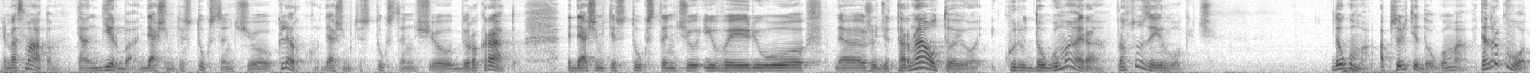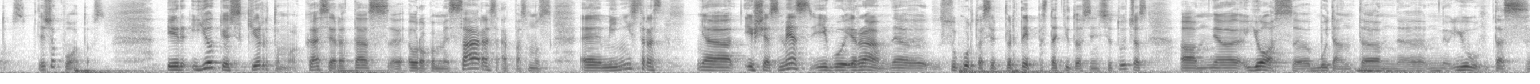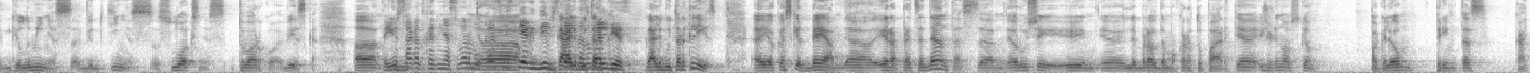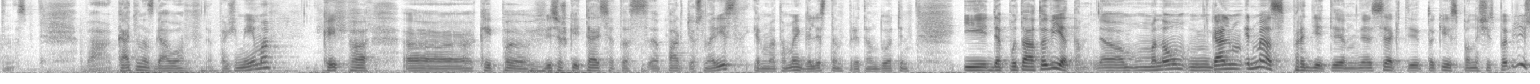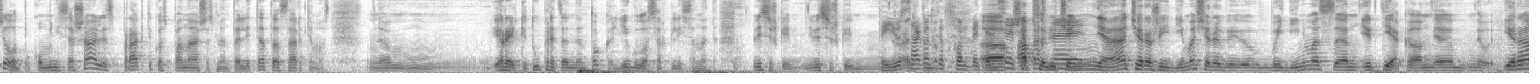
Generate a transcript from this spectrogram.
Ir mes matom, ten dirba dešimtis tūkstančių klerkų, dešimtis tūkstančių biurokratų, dešimtis tūkstančių įvairių, e, žodžiu, tarnautojų, kurių dauguma yra prancūzai ir vokiečiai. Dauguma, absoliuti dauguma. Ten yra kvotos, tiesiog kvotos. Ir jokio skirtumo, kas yra tas eurokomisaras ar pas mus e, ministras, e, iš esmės, jeigu yra e, sukurtos ir tvirtai pastatytos institucijos, jos būtent jų tas giluminis vidutinis sluoksnis tvarko viską. Tai jūs sakot, kad nesvarbu, kas vis tiek dirbs, gali būti valdys. Gali būti arklys. Jokio skirtumo. Beje, yra precedentas Rusijai liberaldemokratų partija Žirinovskio pagaliau priimtas Katinas. Va, Katinas gavo pažymėjimą kaip, kaip visiškai teisėtas partijos narys ir matomai galės ten pretenduoti į deputato vietą. Manau, galim ir mes pradėti sekti tokiais panašiais pavyzdžiais, jau po komunistės šalis, praktikos panašios, mentalitetas artimas. Yra ir kitų precedentų, Kaligulos ar Klysenat. Visiškai, visiškai. Tai jūs sakot, kad kompetencija šią Absoliučiai prasme... ne, čia yra žaidimas, čia yra vaidinimas ir tiek. Yra,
